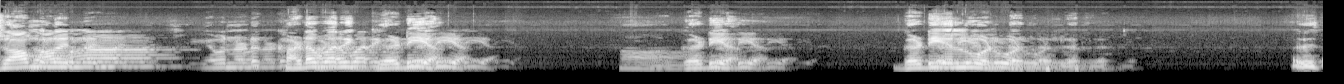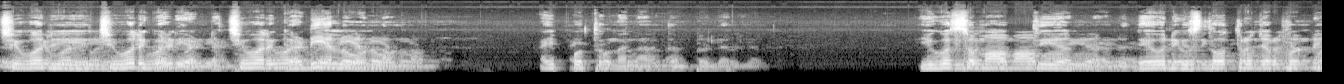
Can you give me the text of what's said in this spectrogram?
జాములైనా ఏమన్నాడు? కడవరి గడియ. గడియ. గడియలు అంటారు. అది చివరి చివరి గడి అంట. చివరి గడియలో ఉన్నాం. అయిపోతుందని అర్థం పిల్లలు. యుగ సమాప్తి అన్నాడు. దేవునికి స్తోత్రం చెప్పండి.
